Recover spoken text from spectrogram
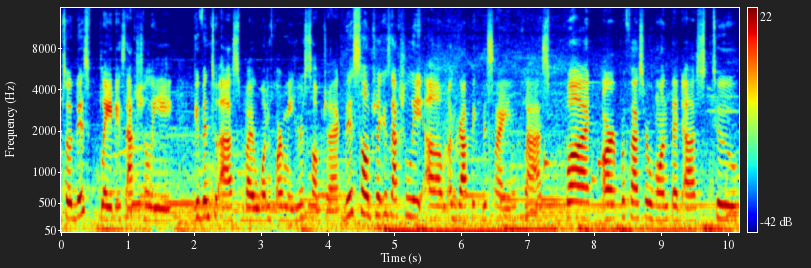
So this plate is actually given to us by one of our major subjects. This subject is actually um, a graphic design class, but our professor wanted us to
